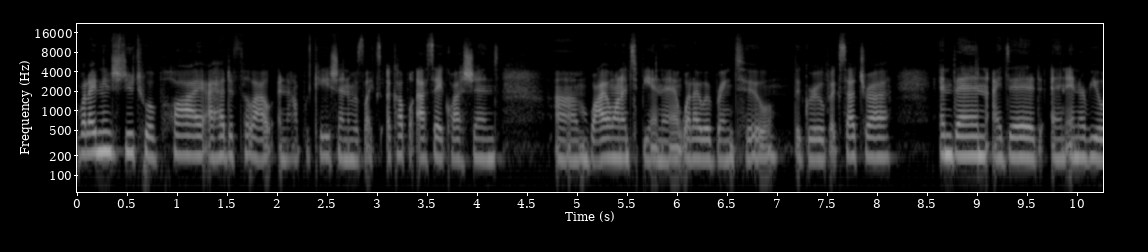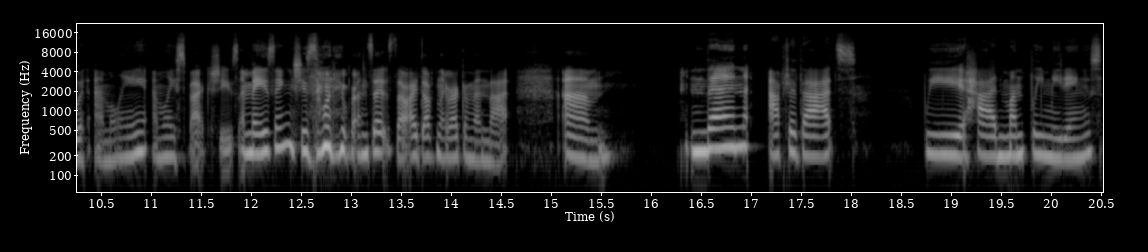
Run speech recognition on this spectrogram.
What I needed to do to apply, I had to fill out an application. It was like a couple essay questions, um, why I wanted to be in it, what I would bring to the group, etc. And then I did an interview with Emily, Emily Speck. She's amazing. She's the one who runs it, so I definitely recommend that. Um, and then after that, we had monthly meetings.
